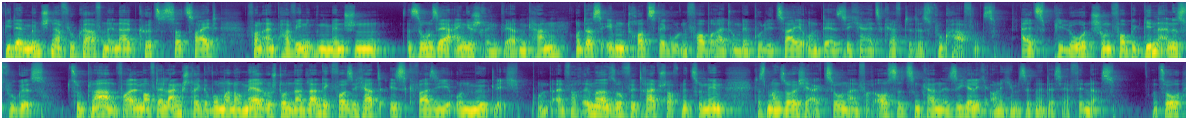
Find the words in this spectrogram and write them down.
wie der Münchner Flughafen innerhalb kürzester Zeit von ein paar wenigen Menschen so sehr eingeschränkt werden kann und das eben trotz der guten Vorbereitung der Polizei und der Sicherheitskräfte des Flughafens. Als Pilot schon vor Beginn eines Fluges zu planen, vor allem auf der Langstrecke, wo man noch mehrere Stunden Atlantik vor sich hat, ist quasi unmöglich. Und einfach immer so viel Treibstoff mitzunehmen, dass man solche Aktionen einfach aussitzen kann, ist sicherlich auch nicht im Sinne des Erfinders. Und so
